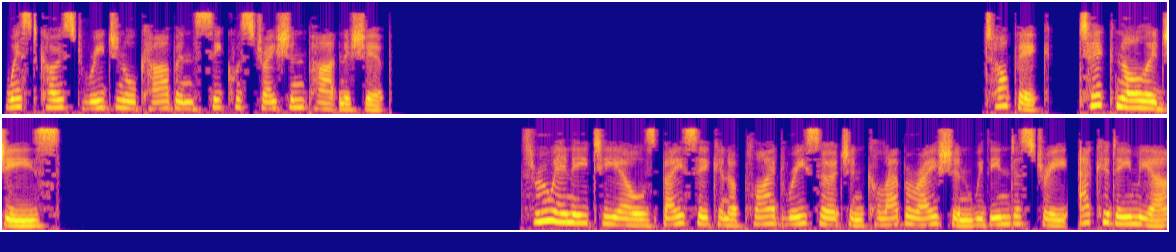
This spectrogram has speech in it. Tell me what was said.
West Coast Regional Carbon Sequestration Partnership. Technologies Through NETL's basic and applied research and collaboration with industry, academia,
